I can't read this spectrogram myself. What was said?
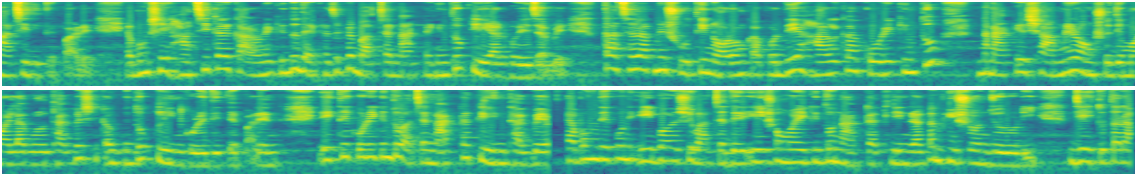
হাঁচি দিতে পারে এবং সেই হাঁচিটার কারণে কিন্তু দেখা যাবে বাচ্চার নাকটা কিন্তু ক্লিয়ার হয়ে যাবে। তাছাড়া আপনি সুতি নরম কাপড় দিয়ে হালকা করে কিন্তু নাকের সামনের অংশ যে ময়লাগুলো থাকবে, সেটাও কিন্তু ক্লিন করে দিতে পারেন। এতে করে কিন্তু বাচ্চার নাকটা ক্লিন থাকবে এবং দেখুন, এই বয়সী বাচ্চাদের এই সময়ে কিন্তু নাকটা ক্লিন রাখা ভীষণ জরুরি। যেহেতু তারা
